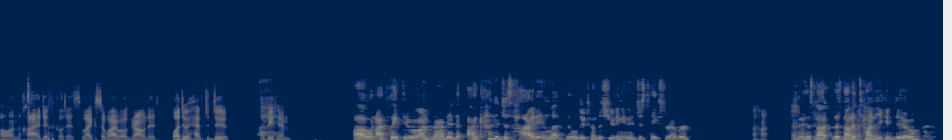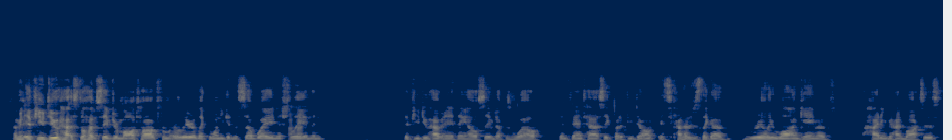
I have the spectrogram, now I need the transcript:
on higher difficulties like survival grounded. What do we have to do to beat him? Uh, when I played through ungrounded, I kind of just hide and let Bill do tons of shooting, and it just takes forever. Uh-huh. There's not there's not a ton you can do. I mean, if you do ha- still have saved your Molotov from earlier, like the one you get in the subway initially, Uh-huh. and then if you do have anything else saved up as well, then fantastic. But if you don't, it's kind of just like a really long game of hiding behind boxes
